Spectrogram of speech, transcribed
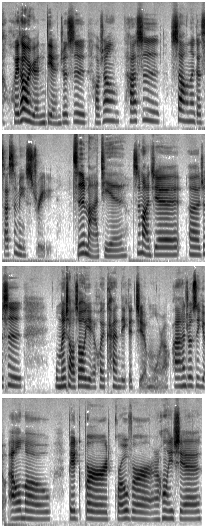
回到原点，就是好像他是上那个 Sesame Street 芝麻街，芝麻街，呃，就是我们小时候也会看的一个节目，然后反正就是有 Elmo、Big Bird、Grover，然后一些。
